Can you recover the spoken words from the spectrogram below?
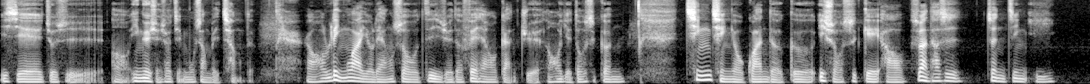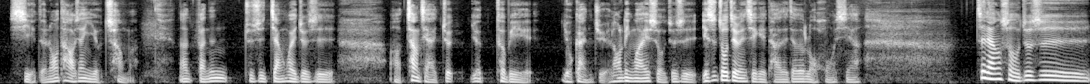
一些就是呃音乐选秀节目上被唱的。然后另外有两首我自己觉得非常有感觉，然后也都是跟亲情有关的歌。一首是《Gay Out》，虽然它是郑敬一写的，然后他好像也有唱嘛。那反正就是将会就是啊，唱起来就有特别有感觉。然后另外一首就是也是周杰伦写给他的，叫做《老红虾》。这两首就是，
